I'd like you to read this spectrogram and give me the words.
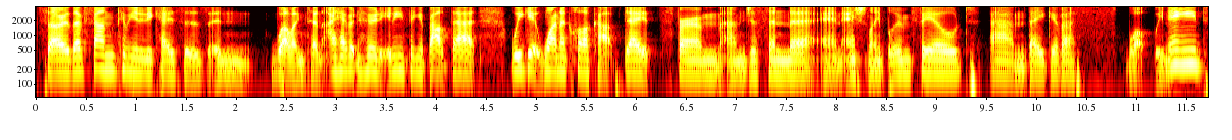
So they've found community cases in Wellington. I haven't heard anything about that. We get one o'clock updates from um, Jacinda and Ashley Bloomfield. Um, they give us what we need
